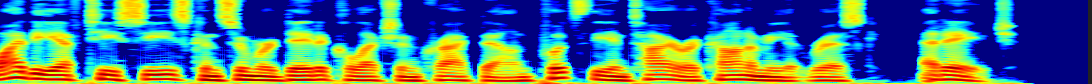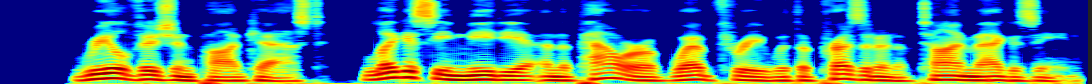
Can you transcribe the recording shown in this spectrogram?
Why the FTC's consumer data collection crackdown puts the entire economy at risk, Ad Age. Real Vision Podcast, Legacy Media and the Power of Web3 with the President of Time Magazine.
